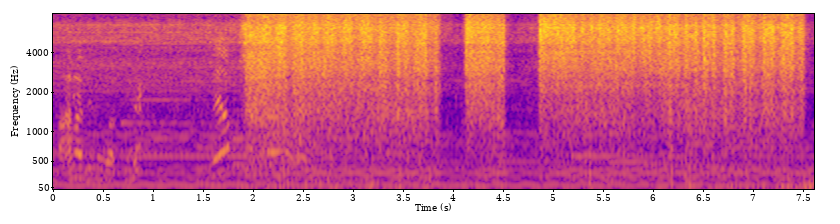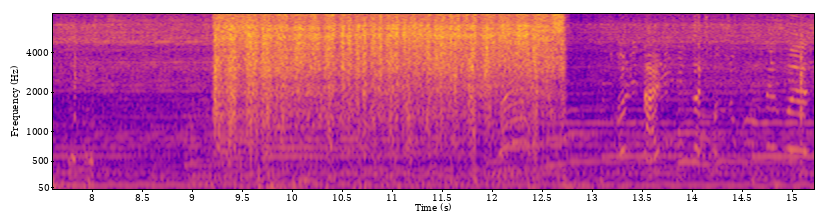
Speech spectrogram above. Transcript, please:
게 많아지는 것 같은데? 왜 없어? 저리 날리니까 저쪽으로 내고 야지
